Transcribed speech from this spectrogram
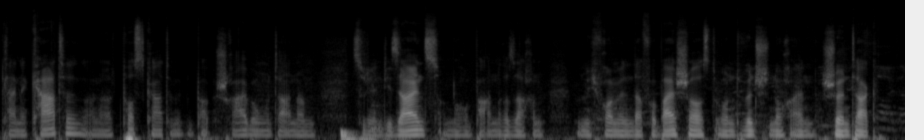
kleine Karte, eine Postkarte mit ein paar Beschreibungen, unter anderem zu den Designs und noch ein paar andere Sachen. Würde mich freuen, wenn du da vorbeischaust und wünsche dir noch einen schönen Tag.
